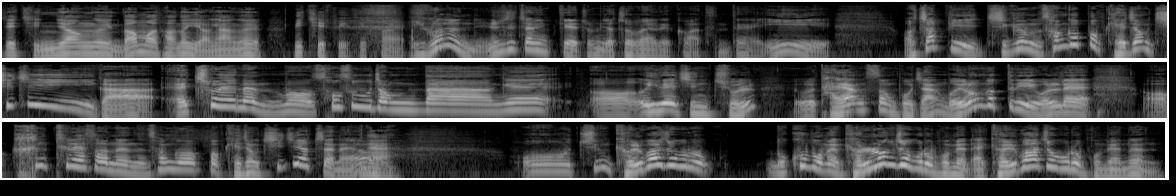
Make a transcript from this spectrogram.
이제 진영을 넘어서는 영향을 미칠 수 있을 거예요. 이거는 윤 실장님께 좀 여쭤봐야 될 것 같은데 이 어차피 지금 선거법 개정 취지가 애초에는 뭐 소수 정당의 어, 의회 진출, 어, 다양성 보장 뭐 이런 것들이 원래 어, 큰 틀에서는 선거법 개정 취지였잖아요. 네. 어, 지금 결과적으로 놓고 보면 결론적으로 보면 아니, 결과적으로 보면은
